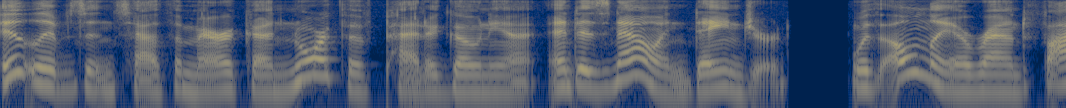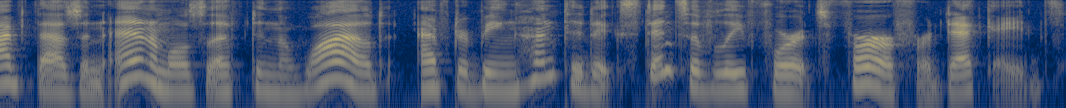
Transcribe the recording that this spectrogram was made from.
It lives in South America north of Patagonia and is now endangered, with only around 5,000 animals left in the wild after being hunted extensively for its fur for decades.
